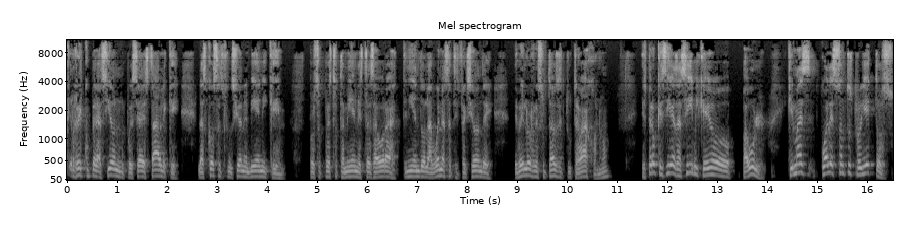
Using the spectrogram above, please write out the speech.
recuperación pues sea estable, que las cosas funcionen bien y que por supuesto también estás ahora teniendo la buena satisfacción de, de ver los resultados de tu trabajo, ¿no? Espero que sigas así, mi querido Paul. ¿Qué más? ¿Cuáles son tus proyectos?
